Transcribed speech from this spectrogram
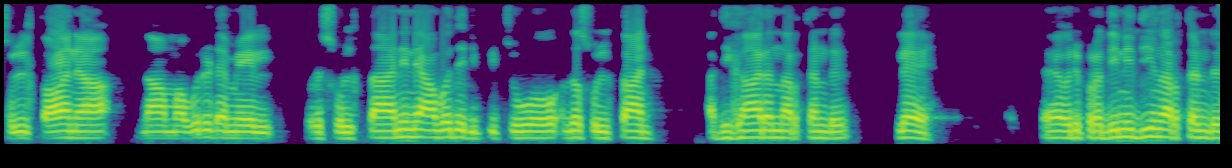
സുൽത്താന. നാം അവരുടെ മേൽ ഒരു സുൽത്താനിനെ അവതരിപ്പിച്ചുവോ എന്താ സുൽത്താൻ? അധികാരം നടത്തണ്ട് അല്ലേ? ഒരു പ്രതിനിധി നടത്തണ്ട്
